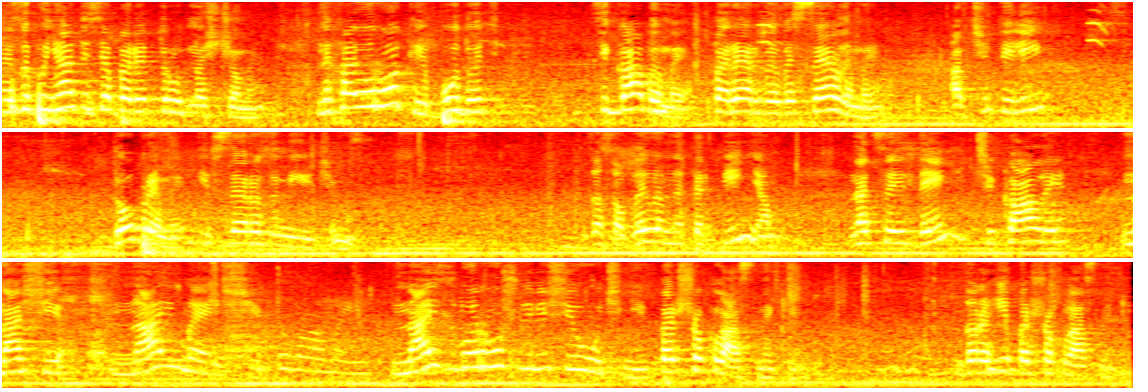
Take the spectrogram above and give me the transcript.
не зупинятися перед труднощами. Нехай уроки будуть цікавими, перерви веселими, а вчителі добрими і все розуміючими. З особливим нетерпінням на цей день чекали наші найменші, найзворушливіші учні, першокласники. Дорогі першокласники,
